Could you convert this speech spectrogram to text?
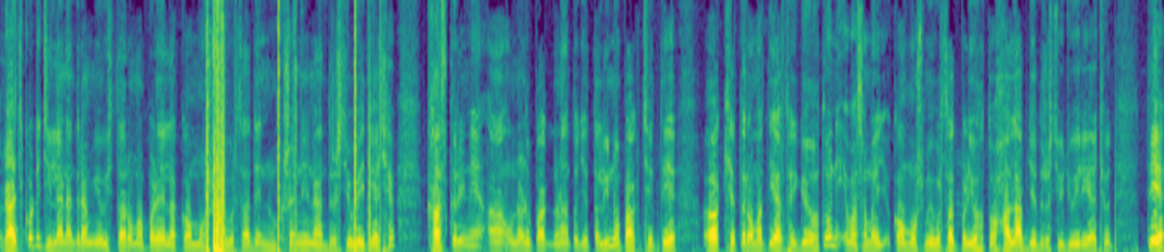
રાજકોટ જિલ્લાના ગ્રામ્ય વિસ્તારોમાં પડેલા કમોસમી વરસાદે નુકસાનીના દ્રશ્યો વેર્યા છે. ખાસ કરીને આ ઉનાળુ પાક ગણાતો જે તલીનો પાક છે તે ખેતરોમાં તૈયાર થઈ ગયો હતો અને એવા સમયે કમોસમી વરસાદ પડ્યો હતો. હાલ આપ જે દ્રશ્યો જોઈ રહ્યા છો તે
